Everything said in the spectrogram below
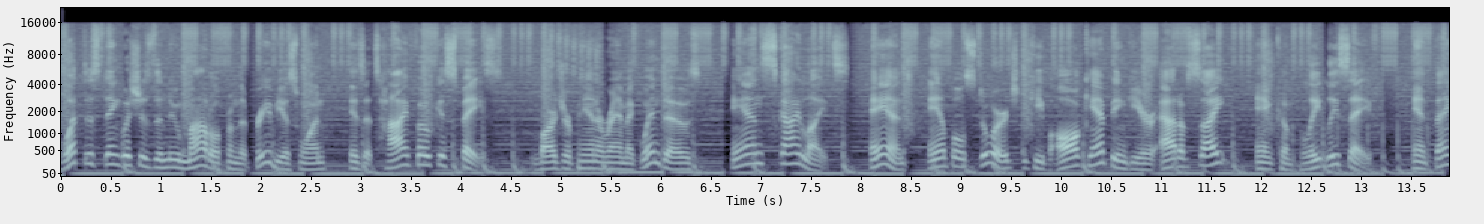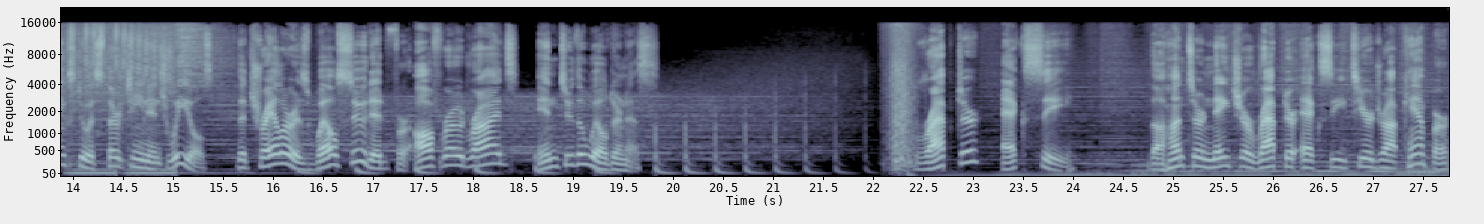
What distinguishes the new model from the previous one is its high focus space, larger panoramic windows, and skylights, and ample storage to keep all camping gear out of sight and completely safe. And thanks to its 13 inch wheels, the trailer is well suited for off road rides into the wilderness. Raptor XC The Hunter Nature Raptor XC Teardrop Camper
